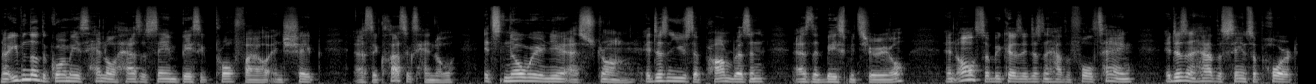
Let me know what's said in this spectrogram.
Now even though the Gourmet's handle has the same basic profile and shape as the Classic's handle, it's nowhere near as strong. It doesn't use the POM resin as the base material, and also because it doesn't have the full tang, it doesn't have the same support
